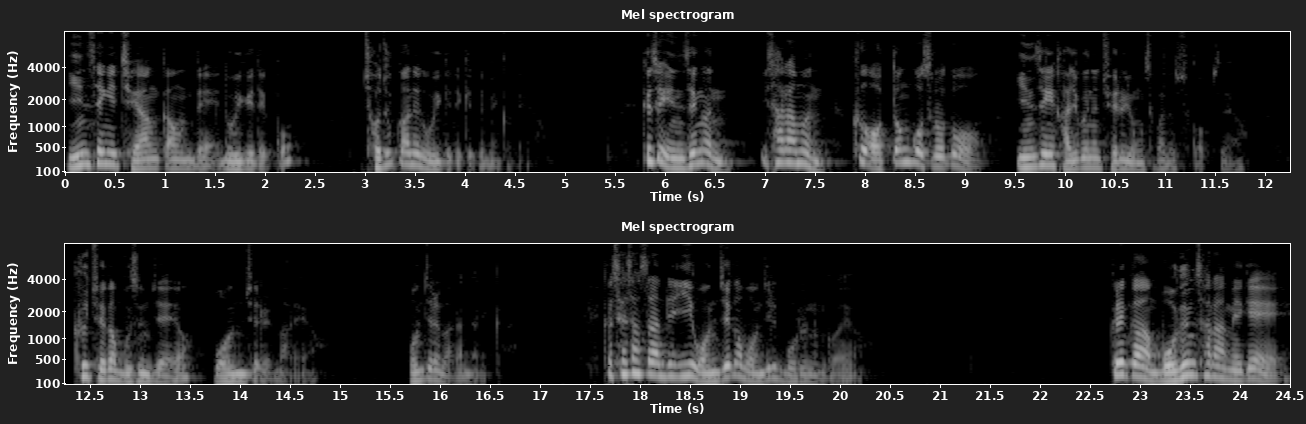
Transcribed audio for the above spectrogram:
인생의 재앙 가운데 놓이게 됐고 저주 가운데 놓이게 됐기 때문에 그래요. 그래서 인생은 이 사람은 그 어떤 것으로도 인생이 가지고 있는 죄를 용서받을 수가 없어요. 그 죄가 무슨 죄예요? 원죄를 말해요. 원죄를 말한다니까. 그러니까 세상 사람들이 이 원죄가 뭔지를 모르는 거예요. 그러니까 모든 사람에게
